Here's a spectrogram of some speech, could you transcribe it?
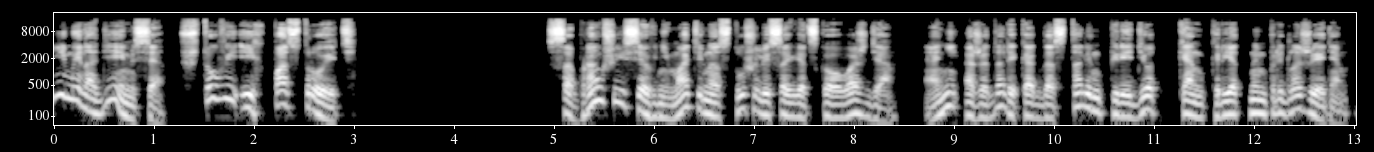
и мы надеемся, что вы их построите. Собравшиеся внимательно слушали советского вождя. Они ожидали, когда Сталин перейдет к конкретным предложениям.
